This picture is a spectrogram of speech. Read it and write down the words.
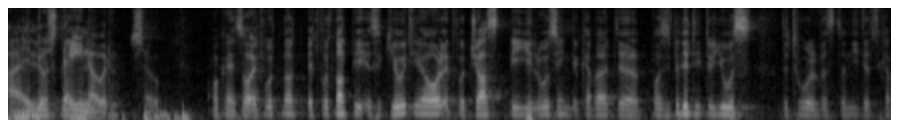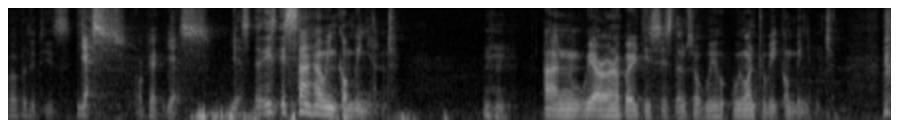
I lose the inode. So. Okay, so it would not it would not be a security hole. It would just be losing the, the possibility to use the tool with the needed capabilities. Yes. Okay. Yes. Yes. It's, it's somehow inconvenient. Mm -hmm. And we are an operating system, so we, we want to be convenient.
